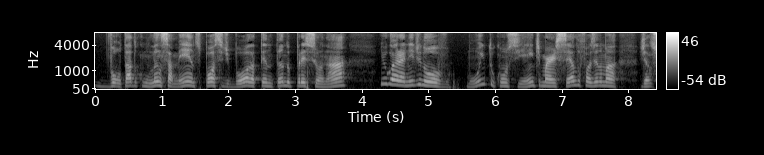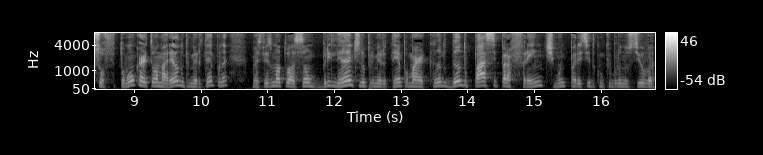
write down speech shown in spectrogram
voltado com lançamentos, posse de bola, tentando pressionar. E o Guarani de novo, muito consciente. Marcelo fazendo uma. Já sof... tomou um cartão amarelo no primeiro tempo, né? Mas fez uma atuação brilhante no primeiro tempo, marcando, dando passe para frente, muito parecido com o que o Bruno Silva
